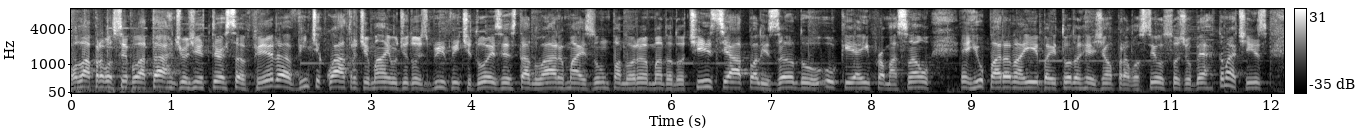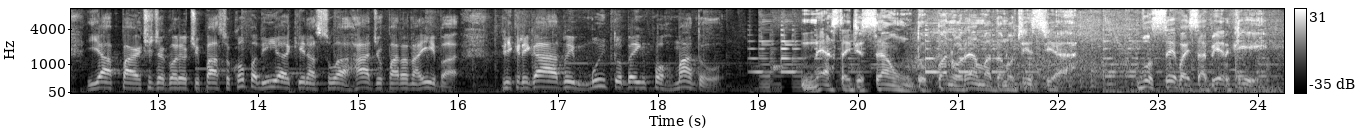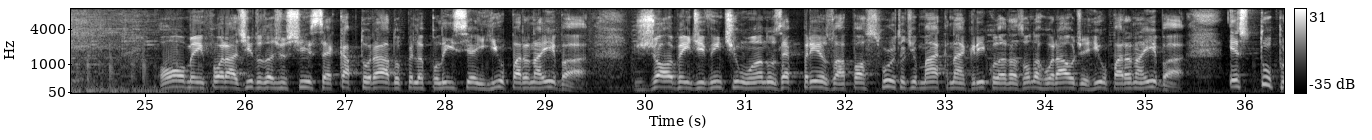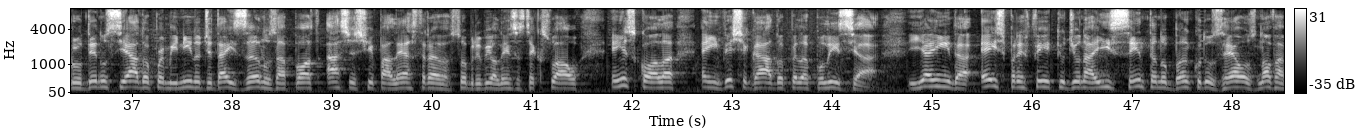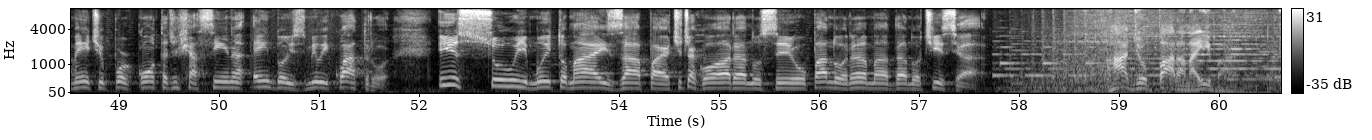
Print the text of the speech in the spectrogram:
Olá para você, boa tarde. Hoje é terça-feira, 24 de maio de 2022. Está no ar mais um Panorama da Notícia, atualizando o que é informação em Rio Paranaíba e toda a região para você. Eu sou Gilberto Martins e a partir de agora eu te passo companhia aqui na sua Rádio Paranaíba. Fique ligado e muito bem informado. Nesta edição do Panorama da Notícia, você vai saber que. Homem foragido da justiça é capturado pela polícia em Rio Paranaíba. Jovem de 21 anos é preso após furto de máquina agrícola na zona rural de Rio Paranaíba. Estupro denunciado por menino de 10 anos após assistir palestra sobre violência sexual em escola é investigado pela polícia. E ainda, ex-prefeito de senta no banco dos réus novamente por conta de chacina em 2004. Isso e muito mais a partir de agora no seu Panorama da Notícia. Rádio Paranaíba.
